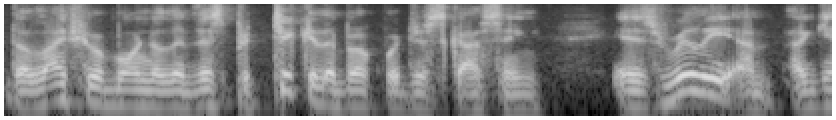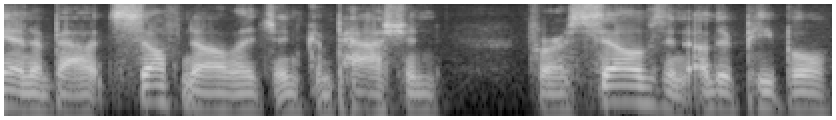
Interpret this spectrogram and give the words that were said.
the life you were born to live, this particular book we're discussing, is really, um, again, about self knowledge and compassion for ourselves and other people.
